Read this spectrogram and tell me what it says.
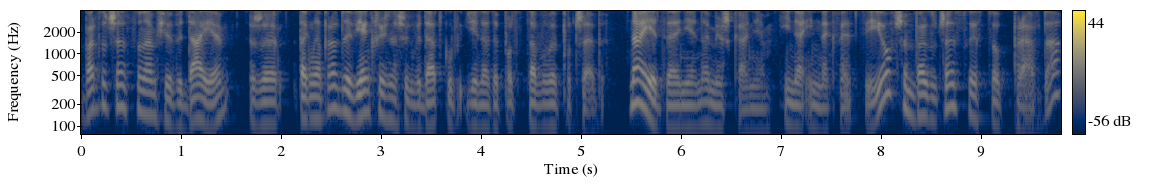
bardzo często nam się wydaje, że tak naprawdę większość naszych wydatków idzie na te podstawowe potrzeby. Na jedzenie, na mieszkanie i na inne kwestie. I owszem, bardzo często jest to prawda,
